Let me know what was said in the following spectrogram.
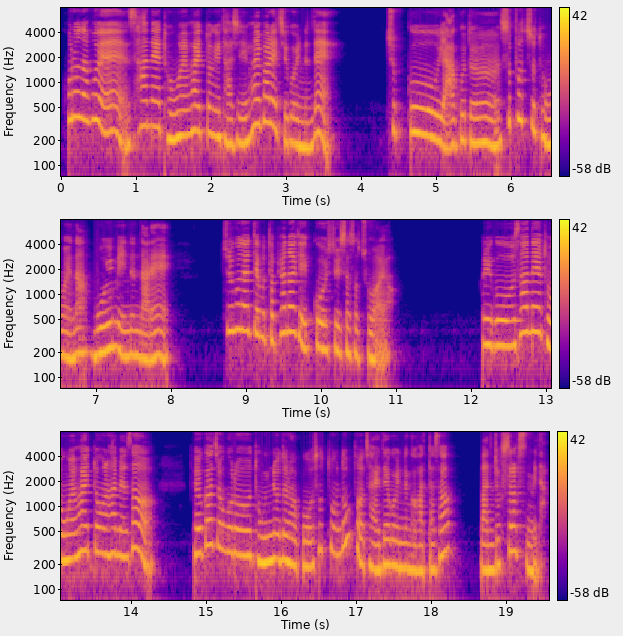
코로나 후에 사내 동호회 활동이 다시 활발해지고 있는데 축구, 야구 등 스포츠 동호회나 모임이 있는 날에 출근할 때부터 편하게 입고 올 수 있어서 좋아요. 그리고 사내 동호회 활동을 하면서 결과적으로 동료들하고 소통도 더 잘 되고 있는 것 같아서 만족스럽습니다.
